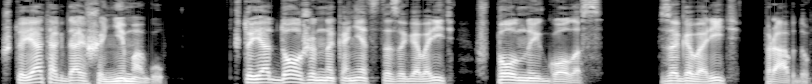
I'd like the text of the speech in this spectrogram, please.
что я так дальше не могу, что я должен наконец-то заговорить в полный голос, заговорить правду.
